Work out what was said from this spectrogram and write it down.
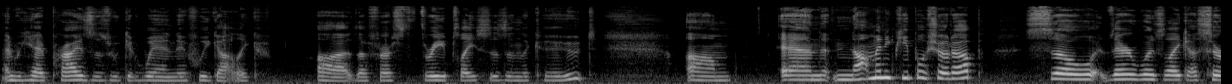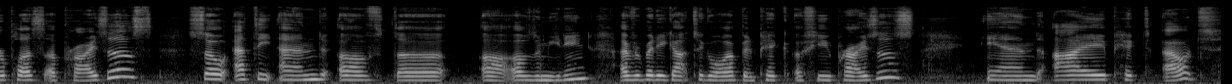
and we had prizes we could win if we got like uh, the first three places in the Kahoot. Um, and not many people showed up, so there was like a surplus of prizes. So at the end of the uh, of the meeting, everybody got to go up and pick a few prizes, and I picked out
